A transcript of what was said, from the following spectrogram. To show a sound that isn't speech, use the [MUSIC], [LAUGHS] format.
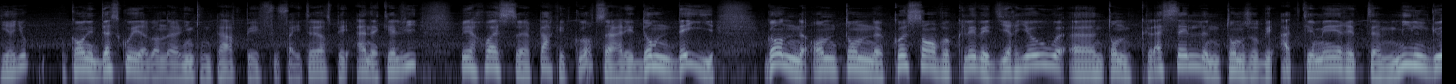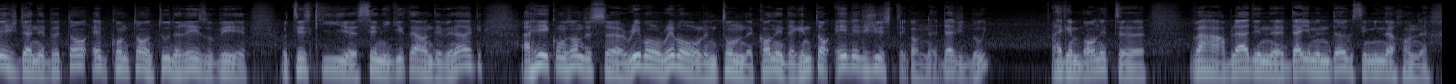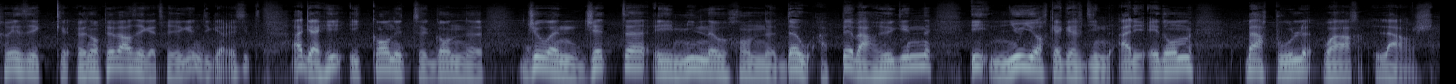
kanet daskouer gant Linkin Park, pe Foo Fighters, pe Anna Calvi, pe c'hoaz Park et Courts, allez, dom dei gant an ton kosan vo kleve dirio, an ton klasel, an ton zo be at kemer, et mil gwech dan ebetan, eb kontan tout dre zo be o teski seni gitar an debenag, a he komzant deus Rebel Rebel, an ton kanet da gentan evel just gant David Bowie, hag em banet... Uh, war ar bladen Diamond ar an c'hwezek, euh, non, pevarzek a triegen, dig ar esit, hag a he e kanet gant uh, Joan Jett e min an daou a peb ar eugen e New York a gavdin. Allez, edom, bar poul war large.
